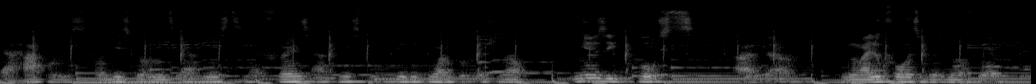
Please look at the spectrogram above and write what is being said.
that happens on this community. I've missed my friends. I've missed the beautiful and professional music posts, and um, you know I look forward to many more of them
